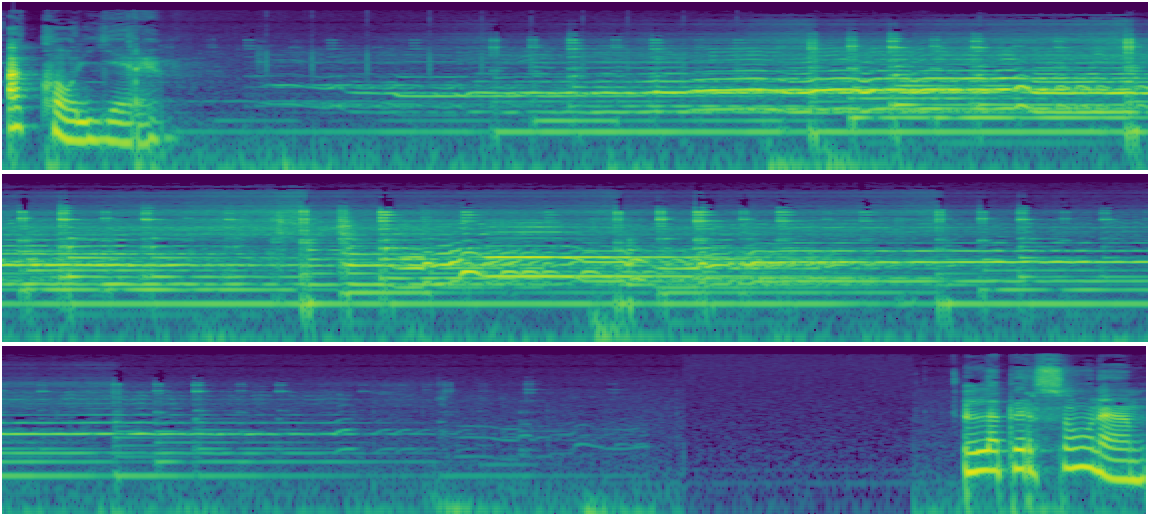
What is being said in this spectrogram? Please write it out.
accogliere. La persona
